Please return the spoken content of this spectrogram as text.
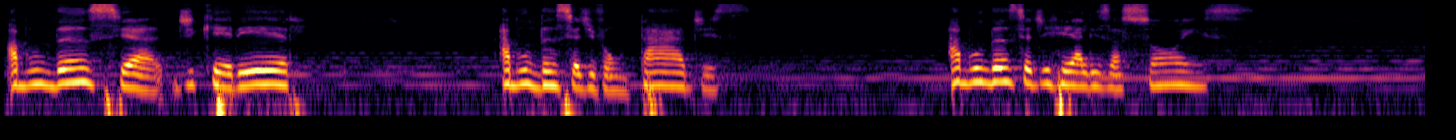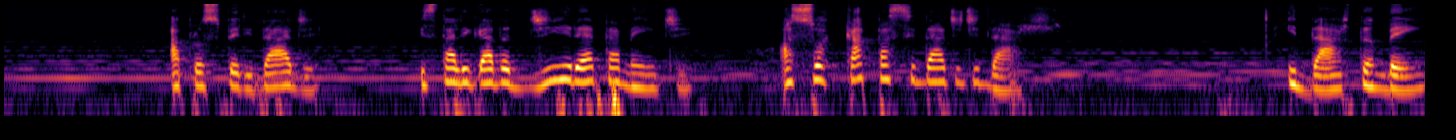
abundância de querer, abundância de vontades, abundância de realizações. A prosperidade está ligada diretamente à sua capacidade de dar. E dar também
